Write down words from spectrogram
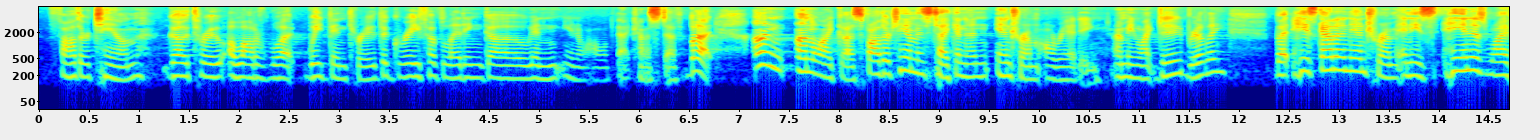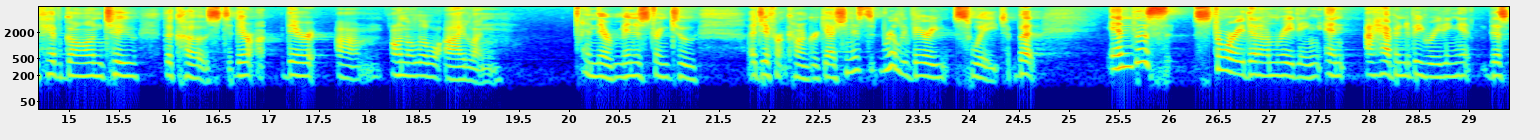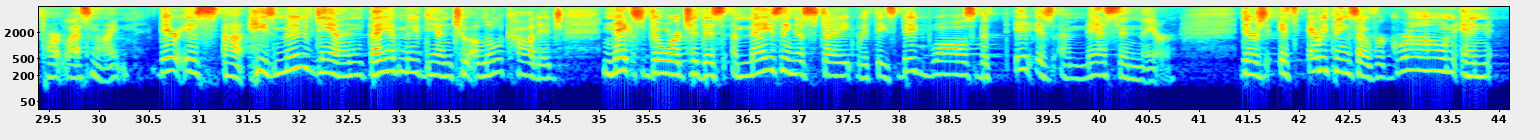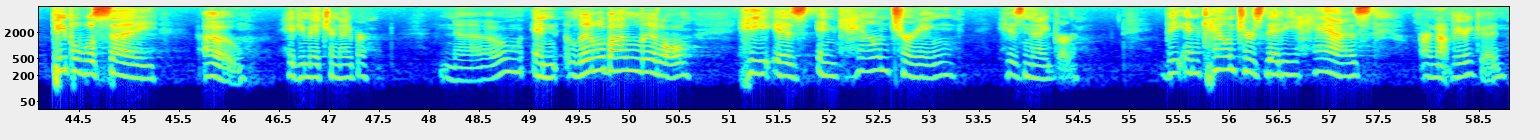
Father Tim go through a lot of what we've been through, the grief of letting go and, you know, all of that kind of stuff. But un, unlike us, Father Tim has taken an interim already. I mean, like, dude, really? But he's got an interim, and he's, he and his wife have gone to the coast. They're, they're um, on a little island, and they're ministering to a different congregation. It's really very sweet. But in this story that I'm reading, and I happened to be reading it this part last night, there is, uh, he's moved in, they have moved into a little cottage next door to this amazing estate with these big walls, but it is a mess in there. There's, it's, everything's overgrown, and people will say, Oh, have you met your neighbor? No. And little by little, he is encountering his neighbor. The encounters that he has are not very good.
